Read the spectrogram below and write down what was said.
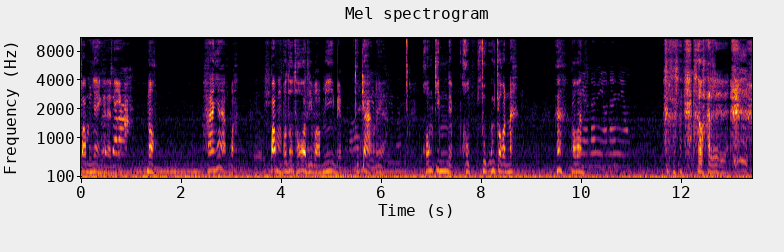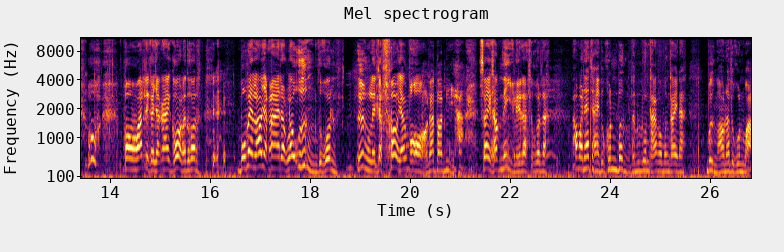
ปั๊มใหญ่ขนาดนี้เนาะหายากว่ะปั๊มปตทที่ว่ามีแบบทุกอย่างเลยอะ ของกินแบบครบทุกวงจรนะฮะเอาวันนาเนียวนาเนียวเอาวันเลยนะโอ้บอวัดเลยก็อยากอายกล้องนะทุกคนโบแม่นเราอยากอายดอกเราอึ้งทุกคน อึ้งเลยจะเข้ายังบออกนะตอนนี้ค่ะใช่ครับนี่เลยนะทุกคนนะเอาวันนี้จะให้ทุกคนเบิ่งถนนบนทางของเมืองไทยนะเบิ่งเอานะทุกคนว่า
